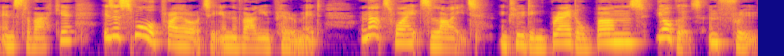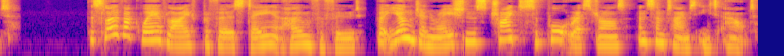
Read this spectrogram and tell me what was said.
in Slovakia is a small priority in the value pyramid and that's why it's light, including bread or buns, yogurts, and fruit. The Slovak way of life prefers staying at home for food, but young generations try to support restaurants and sometimes eat out.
